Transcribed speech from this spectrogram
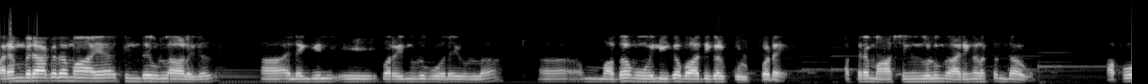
പരമ്പരാഗതമായ ചിന്തയുള്ള ആളുകൾ അല്ലെങ്കിൽ ഈ പറയുന്നത് പോലെയുള്ള മതമൗലികവാദികൾക്കുൾപ്പെടെ അത്തരം ആശങ്കകളും കാര്യങ്ങളൊക്കെ ഉണ്ടാകും അപ്പോ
